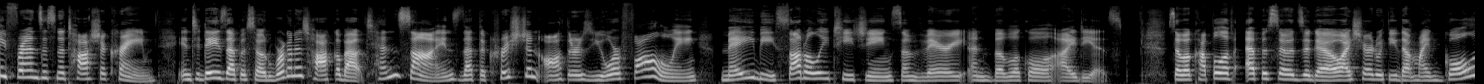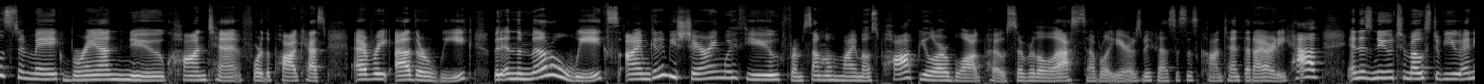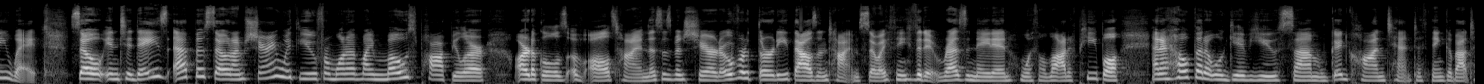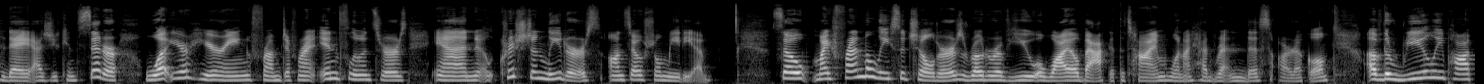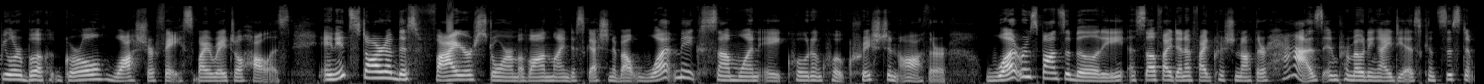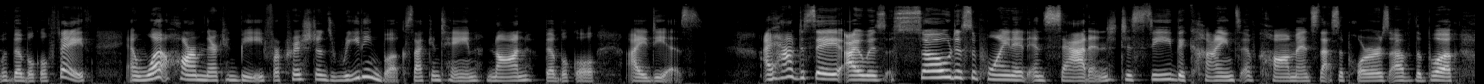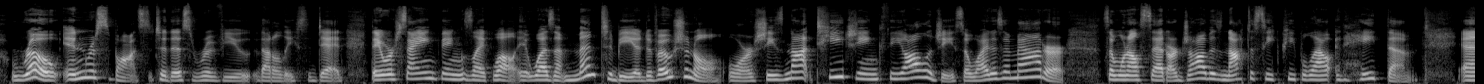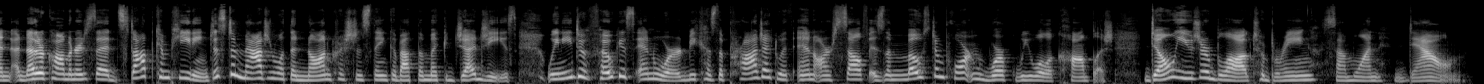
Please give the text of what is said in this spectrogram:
Hey friends, it's Natasha Crain. In today's episode, we're going to talk about 10 signs that the Christian authors you're following may be subtly teaching some very unbiblical ideas. So, a couple of episodes ago, I shared with you that my goal is to make brand new content for the podcast every other week. But in the middle weeks, I'm going to be sharing with you from some of my most popular blog posts over the last several years because this is content that I already have and is new to most of you anyway. So, in today's episode, I'm sharing with you from one of my most popular articles of all time. This has been shared over 30,000 times. So, I think that it resonated with a lot of people. And I hope that it will give you some good content to think about today as you consider what you're hearing from different influencers and Christian leaders on social media. So, my friend Alisa Childers wrote a review a while back at the time when I had written this article of the really popular book Girl Wash Your Face by Rachel Hollis. And it started this firestorm of online discussion about what makes someone a quote unquote Christian author what responsibility a self identified Christian author has in promoting ideas consistent with biblical faith, and what harm there can be for Christians reading books that contain non biblical ideas. I have to say, I was so disappointed and saddened to see the kinds of comments that supporters of the book wrote in response to this review that Alisa did. They were saying things like, well, it wasn't meant to be a devotional, or she's not teaching theology, so why does it matter? Someone else said, our job is not to seek people out and hate them. And another commenter said, stop competing. Just imagine what the non Christians think about the McJudgies. We need to focus inward because the project within within ourself is the most important work we will accomplish. Don't use your blog to bring someone down.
